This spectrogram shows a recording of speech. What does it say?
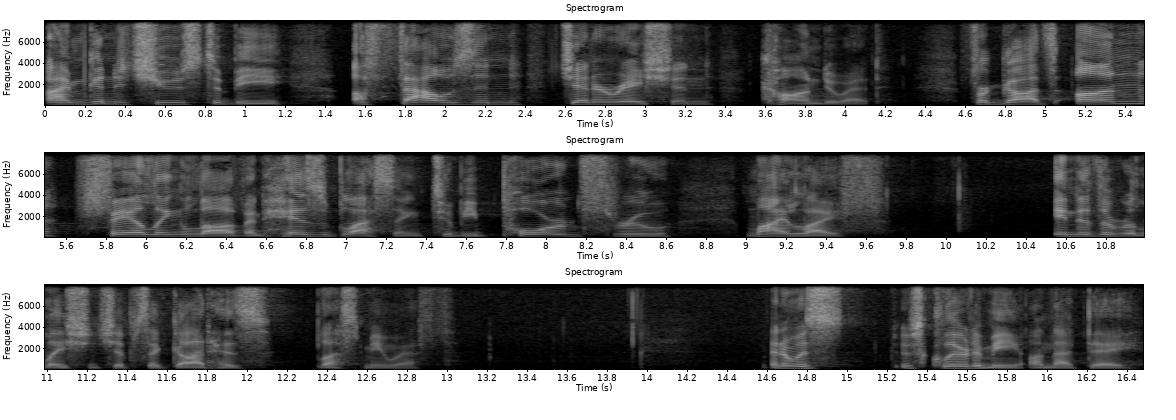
I'm going to choose to be a thousand generation conduit for God's unfailing love and His blessing to be poured through my life into the relationships that God has blessed me with. And it was, it was clear to me on that day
